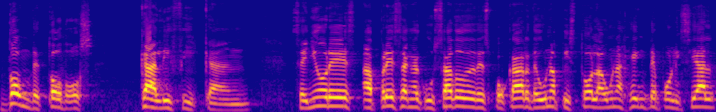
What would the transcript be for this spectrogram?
donde todos califican. Señores, apresan acusado de despojar de una pistola a un agente policial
